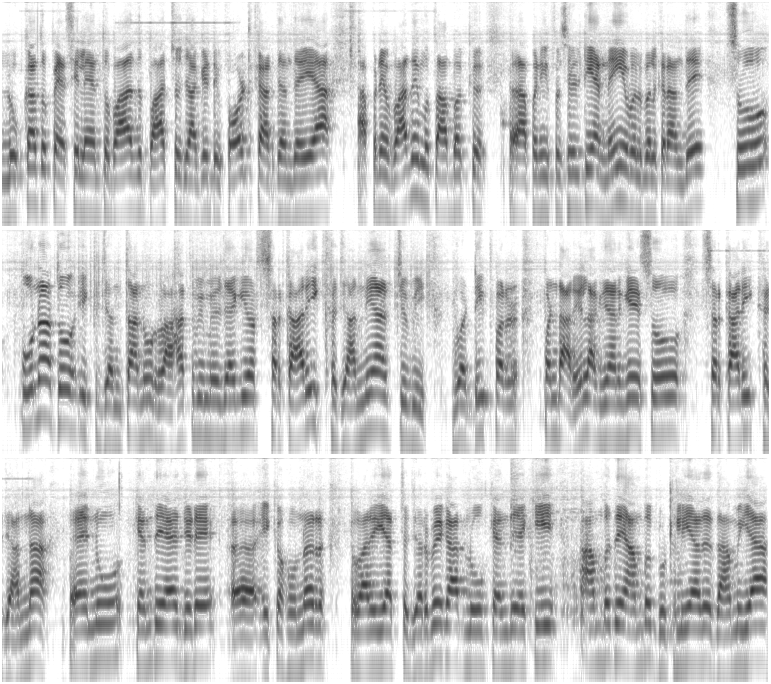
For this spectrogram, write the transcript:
ਲੋਕਾਂ ਤੋਂ ਪੈਸੇ ਲੈਣ ਤੋਂ ਬਾਅਦ ਬਾਅਦ ਚੋਂ ਜਾ ਕੇ ਡਿਫਾਲਟ ਕਰ ਜਾਂਦੇ ਆ ਆਪਣੇ ਵਾਅਦੇ ਮੁਤਾਬਕ ਆਪਣੀ ਫੈਸਿਲਿਟੀਆਂ ਨਹੀਂ ਅਵੇਲੇਬਲ ਕਰਾਉਂਦੇ ਸੋ ਉਹਨਾਂ ਤੋਂ ਇੱਕ ਜਨਤਾ ਨੂੰ ਰਾਹਤ ਵੀ ਮਿਲ ਜਾਏਗੀ ਔਰ ਸਰਕਾਰੀ ਖਜ਼ਾਨਿਆਂ 'ਚ ਵੀ ਵੱਡੀ ਪਰ ਭੰਡਾਰੇ ਲੱਗ ਜਾਣਗੇ ਸੋ ਸਰਕਾਰੀ ਖਜ਼ਾਨਾ ਇਹਨੂੰ ਕਹਿੰਦੇ ਆ ਜਿਹੜੇ ਅ, ਇੱਕ ਹੁਨਰ ਵਾਲੇ ਜਾਂ ਤਜਰਬੇਕਾਰ ਲੋਕ ਕਹਿੰਦੇ ਆ ਕਿ ਅੰਬ ਦੇ ਅੰਬ, ਗੁਠਲੀਆਂ ਦੇ ਦਮ ਜਾਂ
